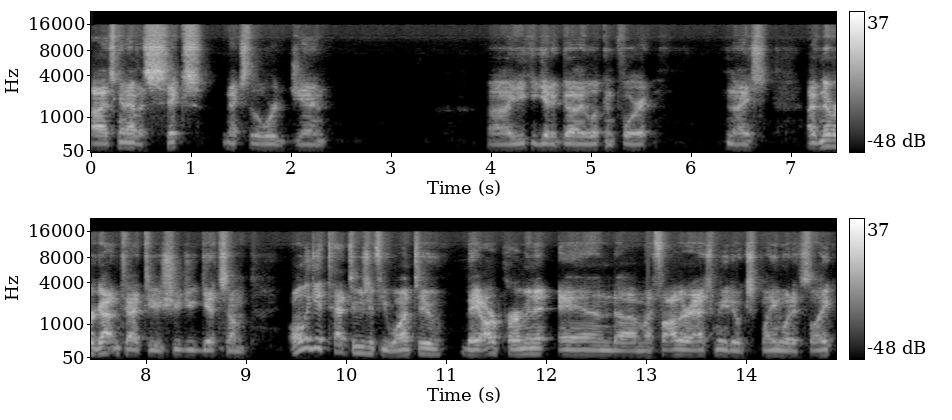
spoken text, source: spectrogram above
Uh, it's going to have a 6 next to the word Gen. Uh, you could get a guy looking for it. Nice. I've never gotten tattoos. Should you get some? Only get tattoos if you want to. They are permanent, and uh, my father asked me to explain what it's like.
